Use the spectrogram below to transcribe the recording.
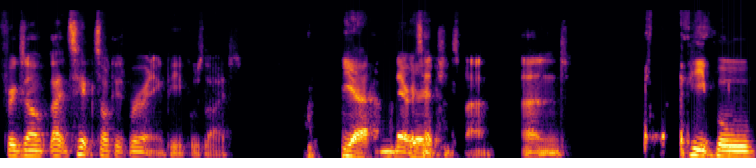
for example, like TikTok is ruining people's lives. Yeah, their yeah, attention span, and people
